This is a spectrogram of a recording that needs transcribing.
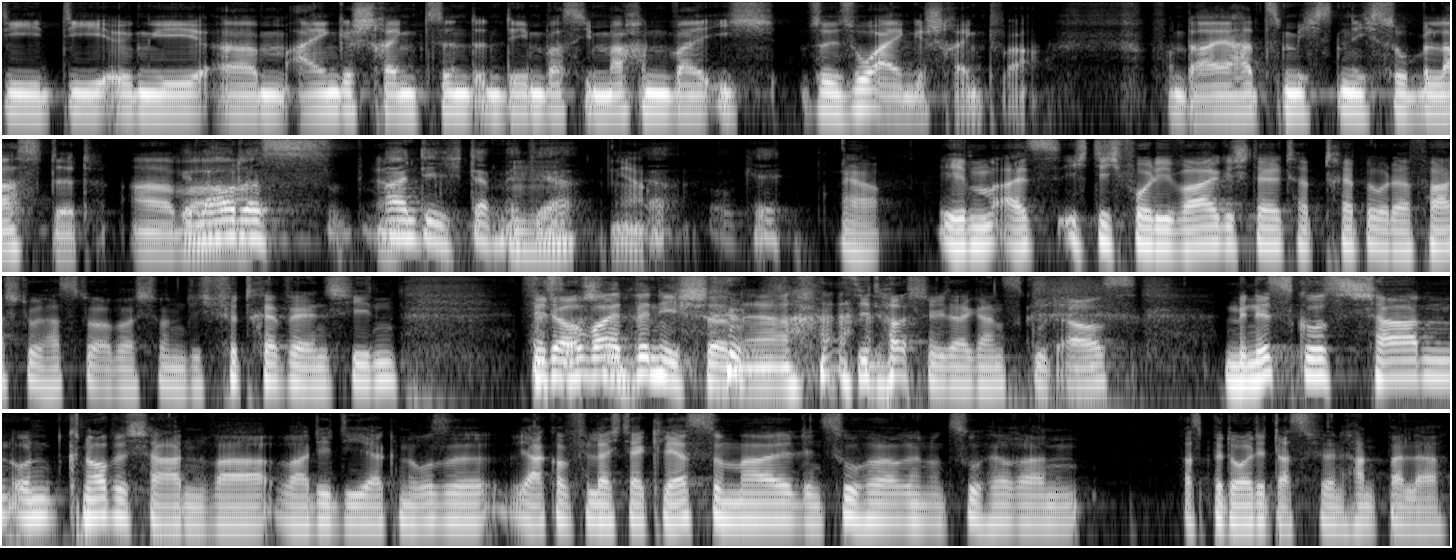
die, die irgendwie ähm, eingeschränkt sind in dem, was sie machen, weil ich sowieso eingeschränkt war. Von daher hat es mich nicht so belastet. Aber, genau das meinte ja. ich damit, mhm. ja. ja. Ja, okay. Ja. Eben als ich dich vor die Wahl gestellt habe, Treppe oder Fahrstuhl, hast du aber schon dich für Treppe entschieden. Sieht so weit bin ich schon, ja. sieht auch schon wieder ganz gut aus. Meniskusschaden und Knorpelschaden war, war die Diagnose. Jakob, vielleicht erklärst du mal den Zuhörerinnen und Zuhörern, was bedeutet das für einen Handballer,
